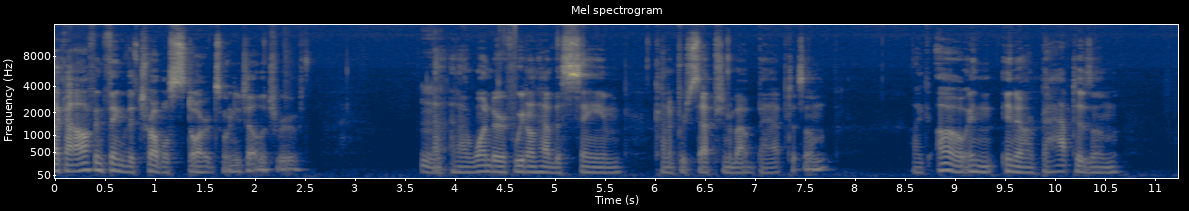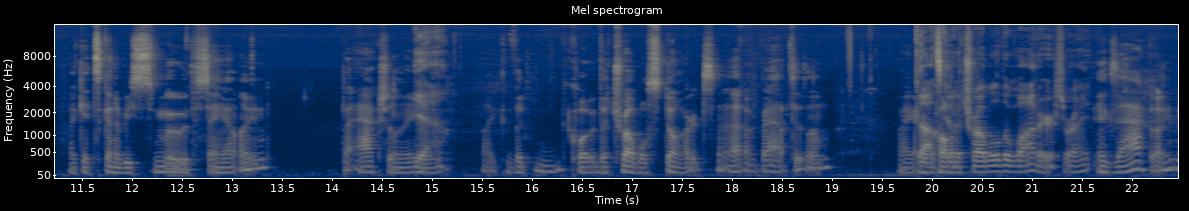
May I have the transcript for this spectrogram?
Like, I often think the trouble starts when you tell the truth. Hmm. A- And I wonder if we don't have the same kind of perception about baptism. Like, oh, in, in our baptism, like it's going to be smooth sailing. But actually, Yeah. like the quote, the trouble starts at our baptism. Right? God's going to trouble the waters, right? Exactly.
